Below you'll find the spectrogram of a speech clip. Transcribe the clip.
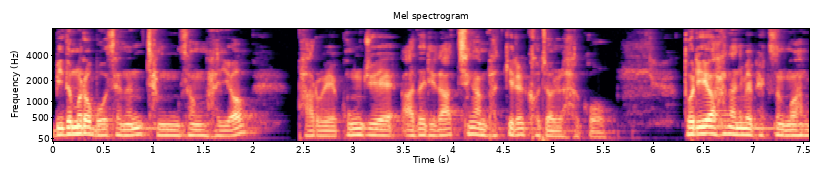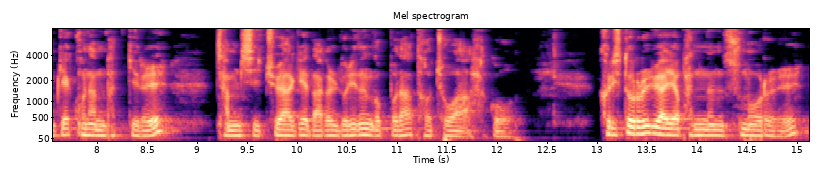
믿음으로 모세는 장성하여 바로의 공주의 아들이라 칭함 받기를 거절하고 도리어 하나님의 백성과 함께 고난 받기를 잠시 죄악의 낙을 누리는 것보다 더 좋아하고 그리스도를 위하여 받는 수모를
